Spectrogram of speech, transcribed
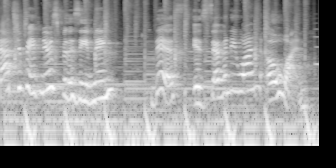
That's your faith news for this evening. This is 7101.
